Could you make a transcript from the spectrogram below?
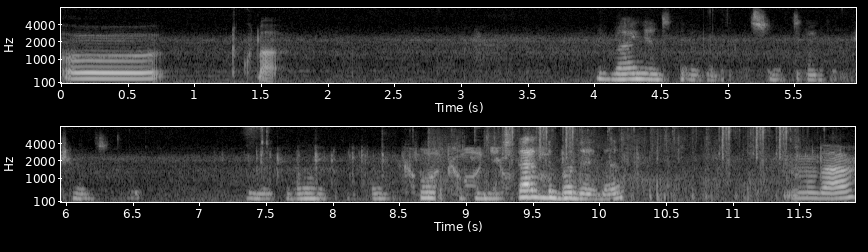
Э, Куда? Да, смотри, получается. Старт ДБД, да? Ну да.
